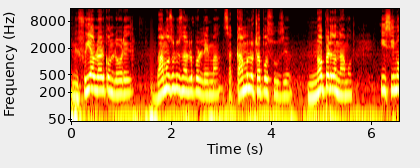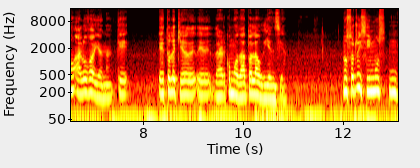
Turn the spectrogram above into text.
me fui a hablar con Lore, vamos a solucionar los problemas, sacamos los trapos sucios, no perdonamos, hicimos algo, Fabiana, que esto le quiero dar como dato a la audiencia. Nosotros hicimos un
